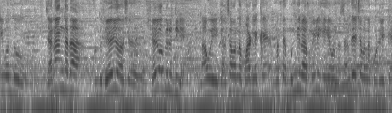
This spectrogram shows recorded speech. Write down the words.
ಈ ಒಂದು ಜನಾಂಗದ ಒಂದು ದೇಹ ಶ್ರೇಯೋಭಿವೃದ್ಧಿಗೆ ನಾವು ಈ ಕೆಲಸವನ್ನು ಮಾಡಲಿಕ್ಕೆ ಮತ್ತು ಮುಂದಿನ ಪೀಳಿಗೆಗೆ ಒಂದು ಸಂದೇಶವನ್ನು ಕೊಡಲಿಕ್ಕೆ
